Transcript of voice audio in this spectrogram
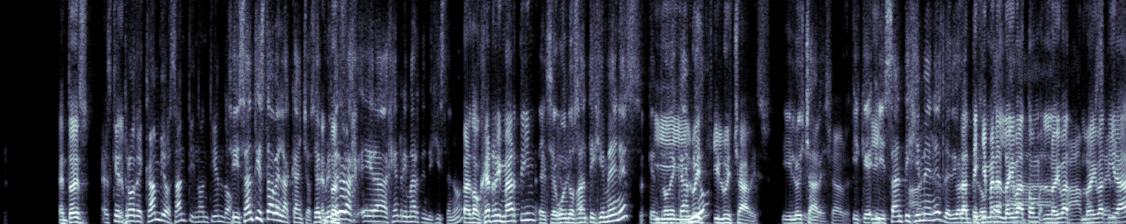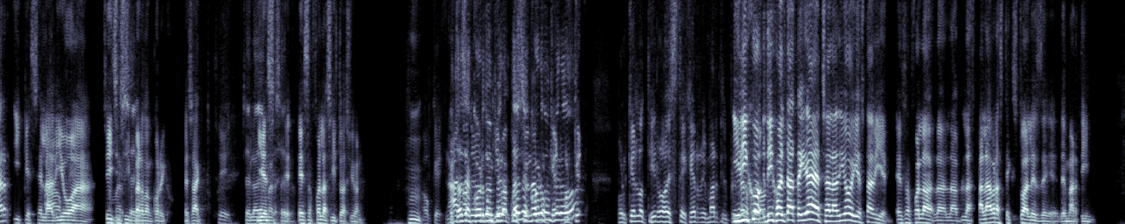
Entonces. Es que entró de cambio, Santi, no entiendo. Sí, Santi estaba en la cancha. O sea, el Entonces, primero era, era, Henry Martin, dijiste, ¿no? Perdón, Henry Martin. El segundo, Henry Santi Jiménez, que entró y de cambio. Luis, y Luis Chávez. Y Luis Chávez. Y, que, y, y Santi Jiménez ah, le dio Santi la pelota. Jiménez lo iba a, tom, lo iba, ah, lo iba a tirar y que se la ah, dio okay. a. Sí, a sí, sí, perdón, corrijo. Exacto. Sí. Se la dio y a esa, Marcelo. esa, fue la situación. Hmm. Okay. ¿Estás, no, de acuerdo, en, ¿Estás de acuerdo, qué, por, qué, ¿Por qué lo tiró este Henry Martin? y dijo, pero... dijo el Tata, ya se la dio y está bien. Esas fueron la, la, la, las palabras textuales de, de Martín.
